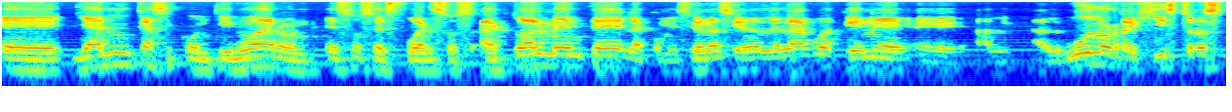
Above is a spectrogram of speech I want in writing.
eh, ya nunca se continuaron esos esfuerzos. Actualmente la Comisión Nacional del Agua tiene eh, algunos registros,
